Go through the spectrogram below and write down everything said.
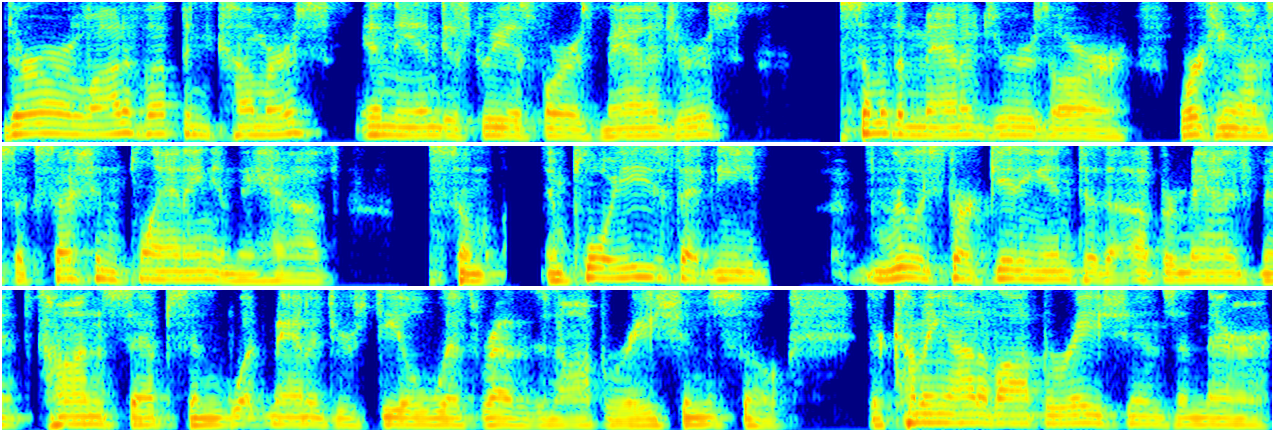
there are a lot of up and comers in the industry as far as managers. Some of the managers are working on succession planning and they have some employees that need really start getting into the upper management concepts and what managers deal with rather than operations. So they're coming out of operations and they're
